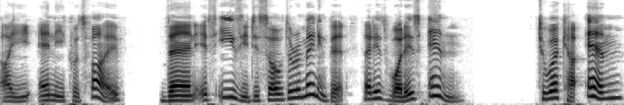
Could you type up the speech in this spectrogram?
i.e. n equals 5, then it's easy to solve the remaining bit, that is, what is m? To work out m,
